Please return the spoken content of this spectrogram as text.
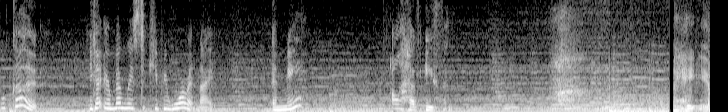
Well, good. You got your memories to keep you warm at night. And me? I'll have Ethan. I hate you.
